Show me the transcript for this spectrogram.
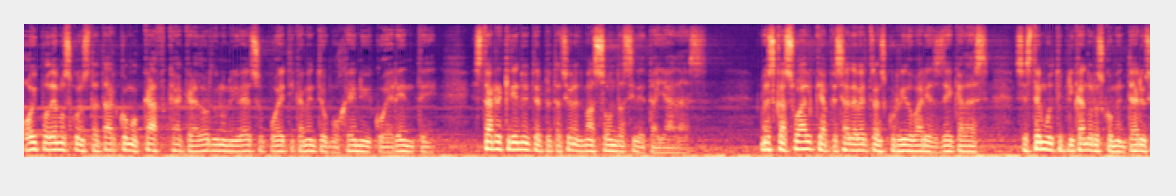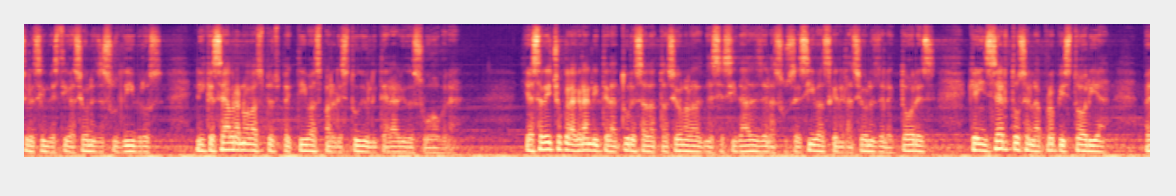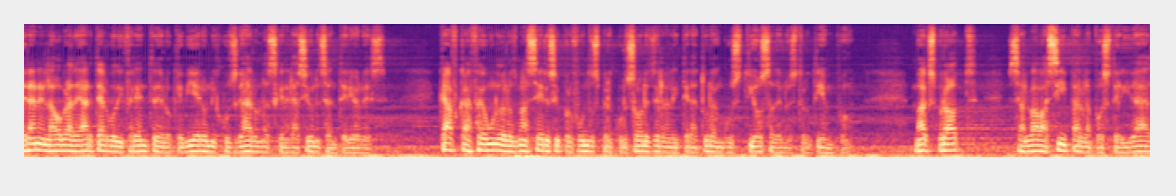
Hoy podemos constatar cómo Kafka, creador de un universo poéticamente homogéneo y coherente, está requiriendo interpretaciones más hondas y detalladas. No es casual que a pesar de haber transcurrido varias décadas, se estén multiplicando los comentarios y las investigaciones de sus libros, ni que se abran nuevas perspectivas para el estudio literario de su obra. Ya se ha dicho que la gran literatura es adaptación a las necesidades de las sucesivas generaciones de lectores que, insertos en la propia historia, verán en la obra de arte algo diferente de lo que vieron y juzgaron las generaciones anteriores. Kafka fue uno de los más serios y profundos precursores de la literatura angustiosa de nuestro tiempo. Max Brod salvaba así para la posteridad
